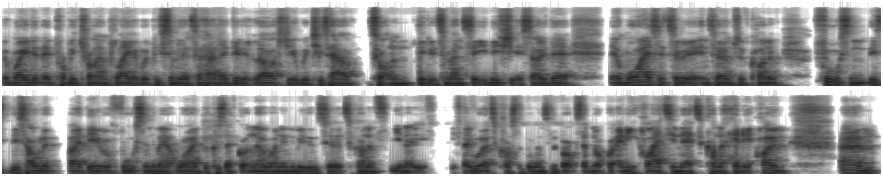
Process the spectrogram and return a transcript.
the way that they'd probably try and play it would be similar to how they did it last year, which is how Tottenham did it to Man City this year. So they're they're wiser to it in terms of kind of forcing this this whole idea of forcing them out wide because they've got no one in the middle to, to kind of you know if, if they were to cross the ball into the box, they've not got any height in there to kind of head it home. Um,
